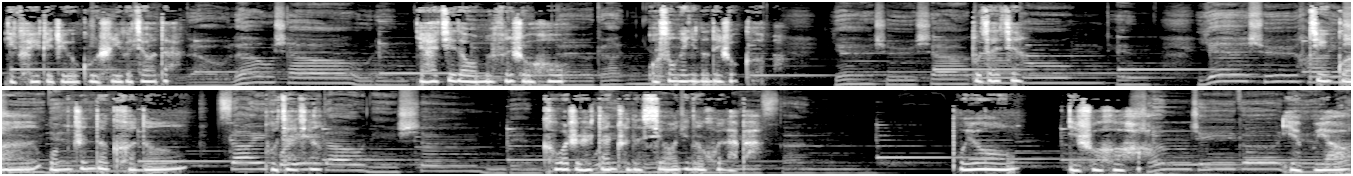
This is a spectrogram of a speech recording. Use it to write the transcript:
你可以给这个故事一个交代。你还记得我们分手后，我送给你的那首歌吗？不再见。尽管我们真的可能不再见，可我只是单纯的希望你能回来吧。不用你说和好，也不要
